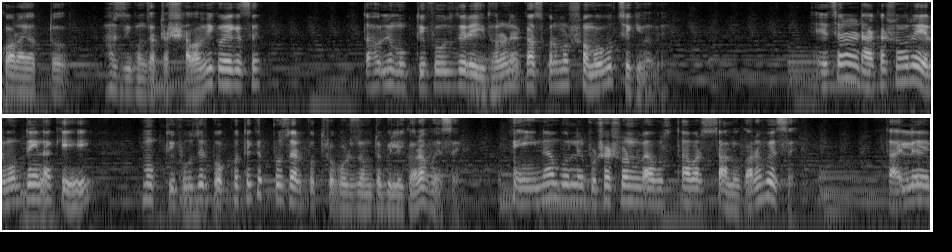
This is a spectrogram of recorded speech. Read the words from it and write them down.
করায়ত্ত আর জীবনযাত্রা স্বাভাবিক হয়ে গেছে, তাহলে মুক্তি ফৌজদের এই ধরনের কাজকর্ম সম্ভব হচ্ছে কীভাবে? এছাড়া ঢাকা শহরে এর মধ্যেই নাকি মুক্তি ফৌজের পক্ষ থেকে প্রচারপত্র পর্যন্ত বিলি করা হয়েছে। এই না বললে প্রশাসন ব্যবস্থা আবার চালু করা হয়েছে। তাইলে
